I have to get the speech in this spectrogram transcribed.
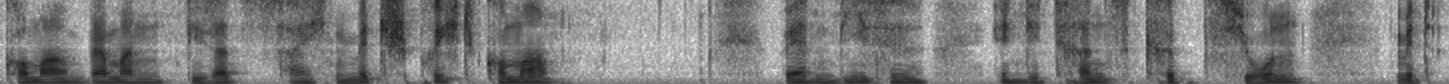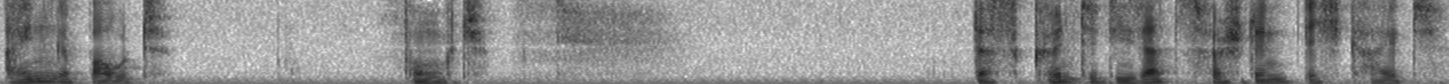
Komma, wenn man die Satzzeichen mitspricht, Komma, werden diese in die Transkription mit eingebaut. Punkt. Das könnte die Satzverständlichkeit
